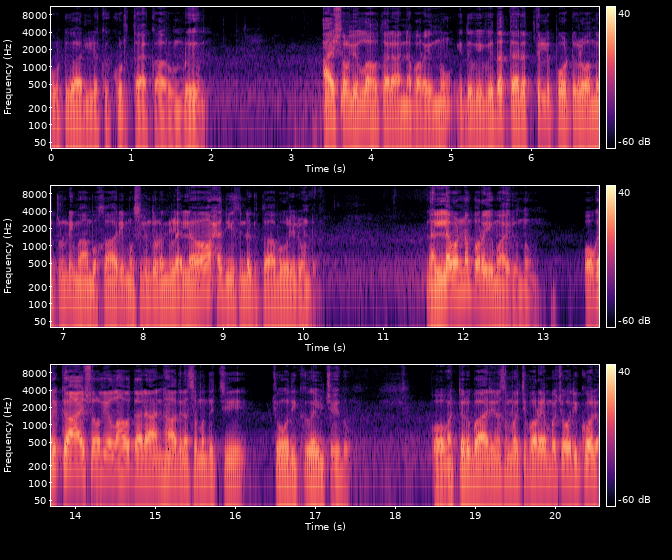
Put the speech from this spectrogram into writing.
കൂട്ടുകാരിലേക്ക് കൊടുത്തേക്കാറുണ്ട് ആയിഷ അലി അള്ളാഹു തലാന്ന പറയുന്നു ഇത് വിവിധ തരത്തിൽ റിപ്പോർട്ടുകൾ വന്നിട്ടുണ്ട്. ഇമാം ബുഖാരി മുസ്ലിം തുടങ്ങിയുള്ള എല്ലാ ഹദീസിന്റെ കിതാബുകളിലുണ്ട്. നല്ലവണ്ണം പറയുമായിരുന്നു. ഓഗ്രിക്ക ആയിഷ അലി അള്ളാഹു തലാൻഹ അതിനെ സംബന്ധിച്ച് ചോദിക്കുകയും ചെയ്തു. ഇപ്പോൾ മറ്റൊരു ഭാര്യനെ സംബന്ധിച്ച് പറയുമ്പോൾ ചോദിക്കുമല്ലോ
